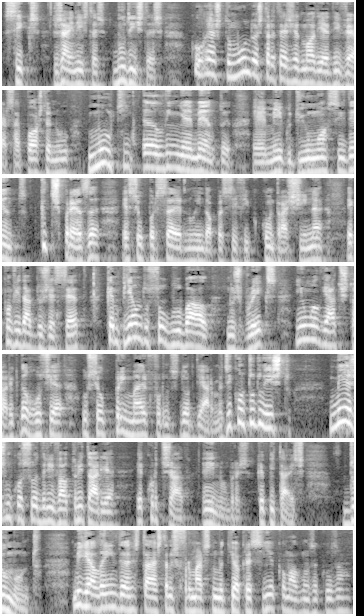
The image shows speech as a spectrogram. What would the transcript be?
sikhs, jainistas, budistas. Com o resto do mundo, a estratégia de Modi é diversa. Aposta no multi-alinhamento. É amigo de um Ocidente que despreza, é seu parceiro no Indo-Pacífico contra a China, é convidado do G7, campeão do Sul Global nos BRICS e um aliado histórico da Rússia, o seu primeiro fornecedor de armas. E com tudo isto, mesmo com a sua deriva autoritária, é cortejado em inúmeras capitais do mundo. Miguel, ainda estás a transformar-se numa teocracia, como alguns acusam?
